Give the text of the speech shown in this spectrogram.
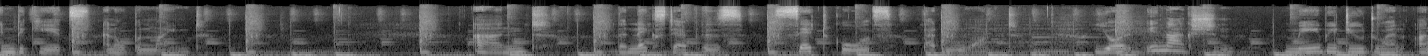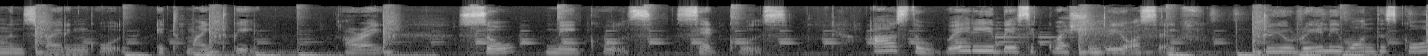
indicates an open mind. And the next step is set goals that you want. Your inaction may be due to an uninspiring goal. It might be. Alright? So make goals, set goals. Ask the very basic question to yourself Do you really want this goal?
